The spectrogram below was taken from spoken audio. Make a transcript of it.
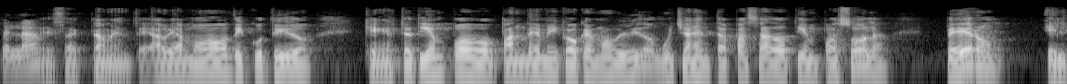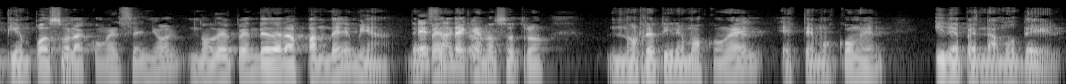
¿verdad? Exactamente. Habíamos discutido que en este tiempo pandémico que hemos vivido, mucha gente ha pasado tiempo a solas, pero el tiempo a solas con el Señor no depende de las pandemias, depende de que nosotros nos retiremos con Él, estemos con Él y dependamos de Él.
